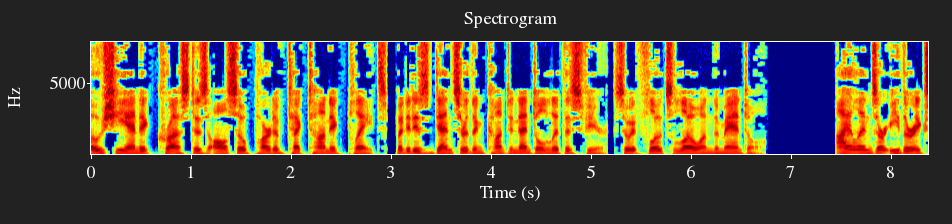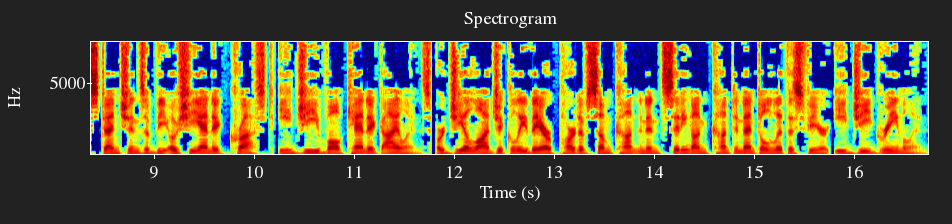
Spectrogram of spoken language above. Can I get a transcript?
Oceanic crust is also part of tectonic plates, but it is denser than continental lithosphere, so it floats low on the mantle. Islands are either extensions of the oceanic crust e.g. volcanic islands or geologically they are part of some continent sitting on continental lithosphere e.g. Greenland.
